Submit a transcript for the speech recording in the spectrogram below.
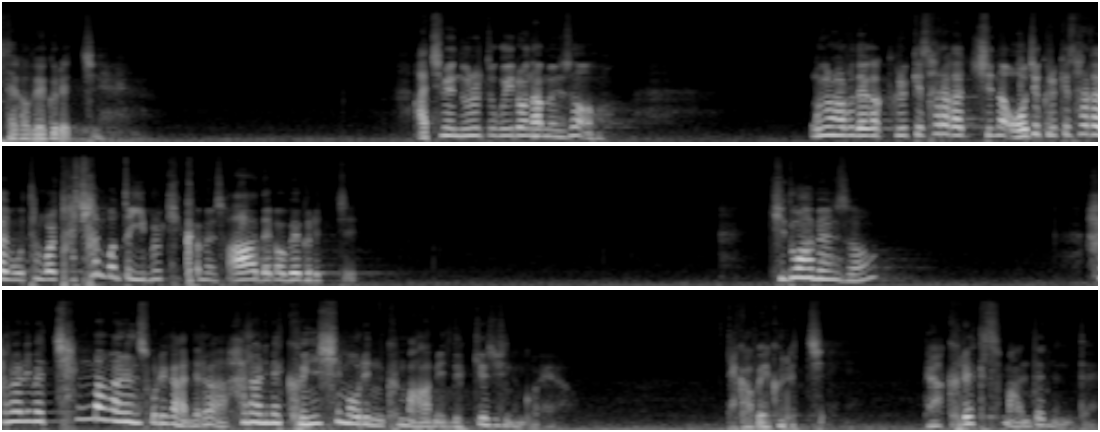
아, 내가 왜 그랬지? 아침에 눈을 뜨고 일어나면서 오늘 하루 내가 그렇게 살아가 지 나 어제 그렇게 살아가지 못한 걸 다시 한번더 이불킥하면서 아, 내가 왜 그랬지? 기도하면서 하나님의 책망하는 소리가 아니라 하나님의 근심 어린 그 마음이 느껴지는 거예요. 내가 왜 그랬지? 내가 그랬으면 안 됐는데.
